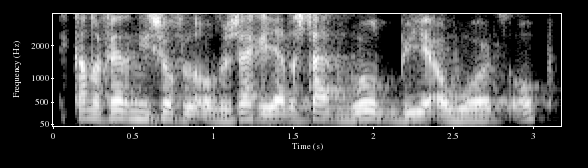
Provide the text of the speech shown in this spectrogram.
ik kan er verder niet zoveel over zeggen. Ja, er staat World Beer Award op.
